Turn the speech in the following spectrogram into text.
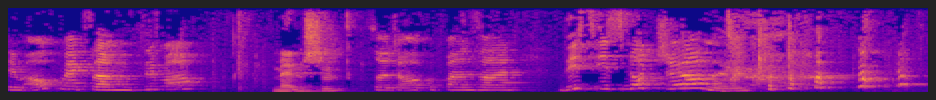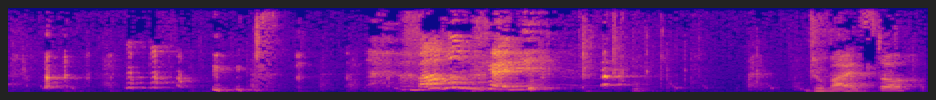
dem aufmerksamen Flimmer Menschen. sollte aufgefallen sein, this is not German. Warum, Kenny? Du weißt doch,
